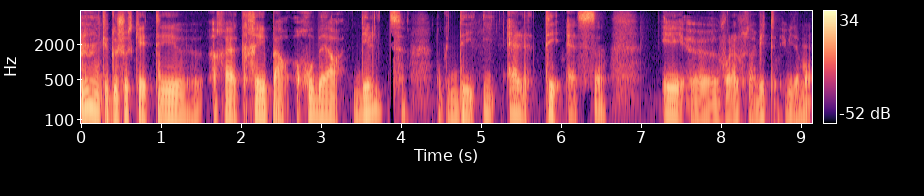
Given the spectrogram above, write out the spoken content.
quelque chose qui a été euh, créé par Robert Dilt, donc D-I-L-T-S. Et euh, voilà, je vous invite évidemment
